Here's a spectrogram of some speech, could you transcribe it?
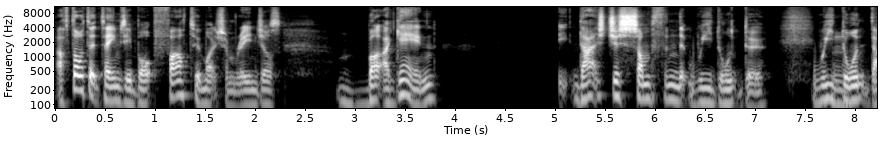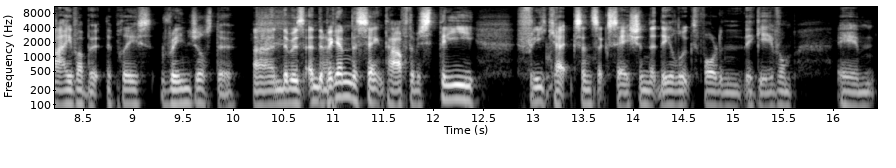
I thought at times he bought far too much from Rangers. But again that's just something that we don't do. We don't dive about the place. Rangers do. And there was in the beginning of the second half, there was three free kicks in succession that they looked for and they gave them. Um,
